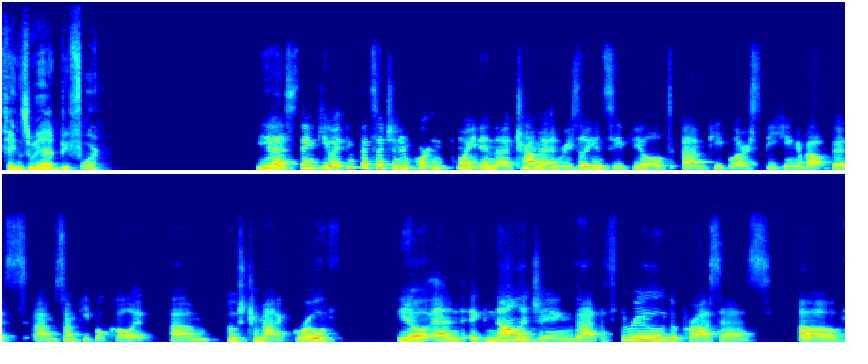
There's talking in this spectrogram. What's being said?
things we had before. Yes, thank you. I think that's such an important point in the trauma and resiliency field. Um, people are speaking about this. Um, some people call it um, post-traumatic growth, you know, and acknowledging that through the process of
